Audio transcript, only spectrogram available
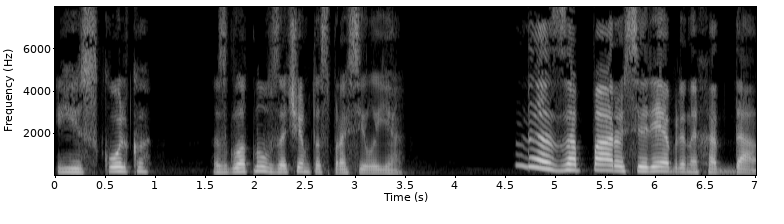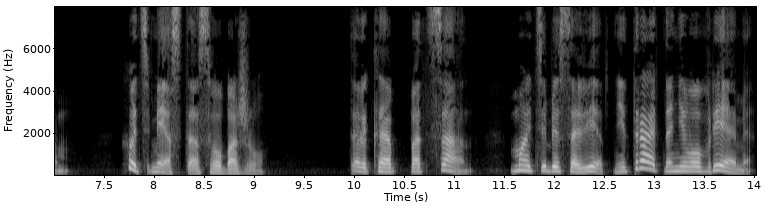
«И сколько?» — сглотнув, зачем-то спросила я. «Да за пару серебряных отдам. Хоть место освобожу. Только, пацан, мой тебе совет, не трать на него время.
